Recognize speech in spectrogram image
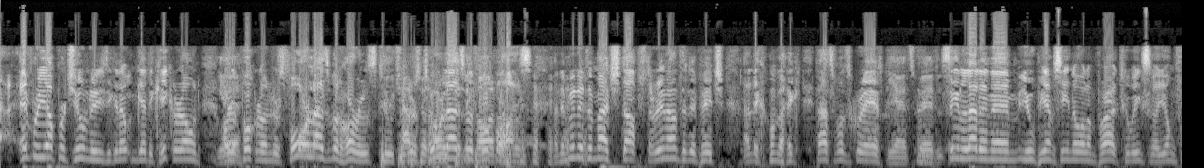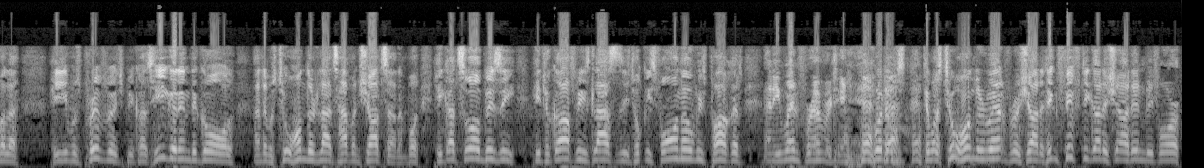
every opportunity to get out and get a kick around yeah. or a puck around. There's four lads with hurls, two there's two lads with footballs, and the minute the match stops, they're in onto the pitch and they come back. That's what's great. Yeah, it's great. Seen a lot in um, UPMC Nolan Park two weeks ago. A young fella, he was privileged because he got in the goal and there was 200 lads having shots at him, but he got so busy, he took off his glasses, he took his phone out of his pocket, and he went for everything. but there was, there was 200 went for a shot. I think 50 got a shot in before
